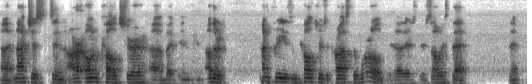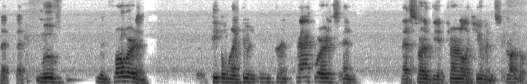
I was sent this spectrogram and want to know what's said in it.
uh, not just in our own culture, uh, but in, in, other countries and cultures across the world. Uh, there's there's always that that that that move forward, and people want to turn backwards, and that's sort of the eternal human struggle.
